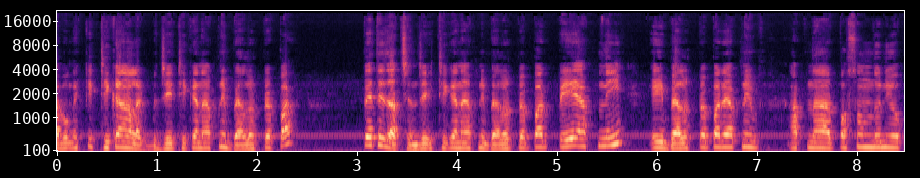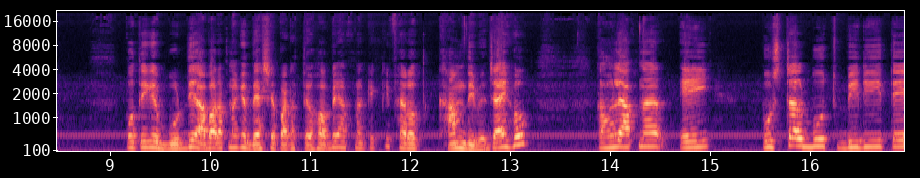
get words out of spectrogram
এবং একটি ঠিকানা লাগবে। যে ঠিকানা আপনি ব্যালট পেপার পেতে যাচ্ছেন যে ঠিকানায় আপনি ব্যালট পেপার পেয়ে আপনি এই ব্যালট পেপারে আপনি আপনার পছন্দনীয় প্রতীকে বুট দিয়ে আবার আপনাকে দেশে পাঠাতে হবে। আপনাকে একটি ফেরত খাম দিবে। যাই হোক তাহলে আপনার এই পোস্টাল বুথ বিডিতে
